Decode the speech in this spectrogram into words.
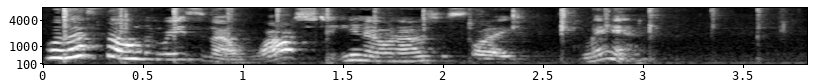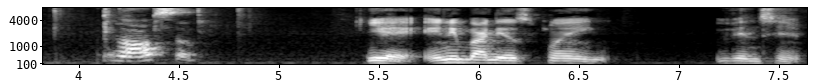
Well, that's the only reason I watched it. You know, and I was just like, man, it's awesome. Yeah, anybody else playing Vincent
